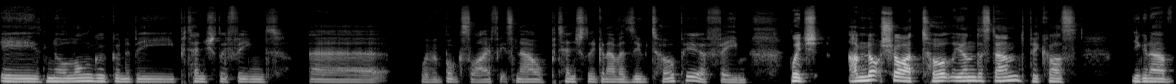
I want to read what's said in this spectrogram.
is no longer going to be potentially themed uh, with a Bug's Life. It's now potentially going to have a Zootopia theme, which I'm not sure I totally understand because you're going to have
